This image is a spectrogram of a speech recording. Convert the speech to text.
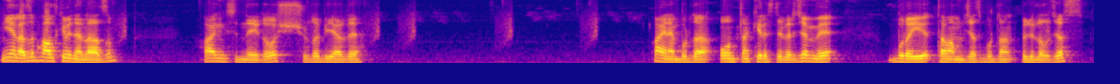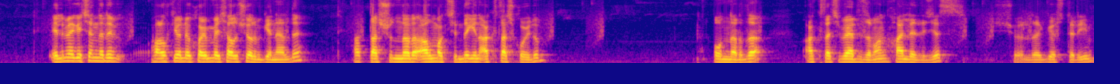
Niye lazım? Halk evine lazım. Hangisindeydi o? Şurada bir yerde. Aynen burada 10 tane kereste vereceğim ve burayı tamamlayacağız. Buradan ödül alacağız. Elime geçenleri halk evine koymaya çalışıyorum genelde. Hatta şunları almak için de yine aktaş koydum. Onları da aktaş verdiği zaman halledeceğiz. Şöyle göstereyim.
